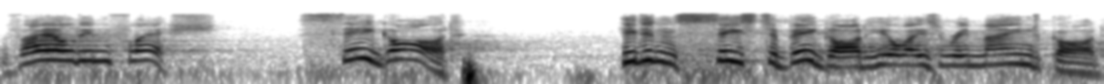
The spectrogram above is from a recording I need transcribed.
Veiled in flesh. See God. He didn't cease to be God, he always remained God.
